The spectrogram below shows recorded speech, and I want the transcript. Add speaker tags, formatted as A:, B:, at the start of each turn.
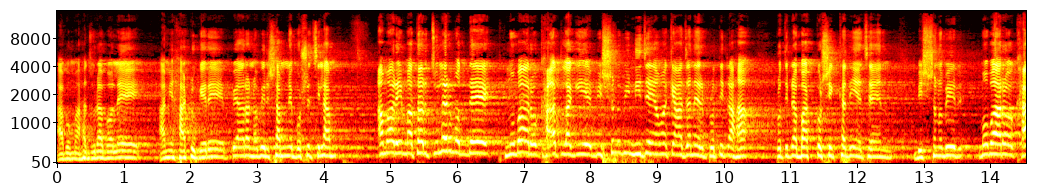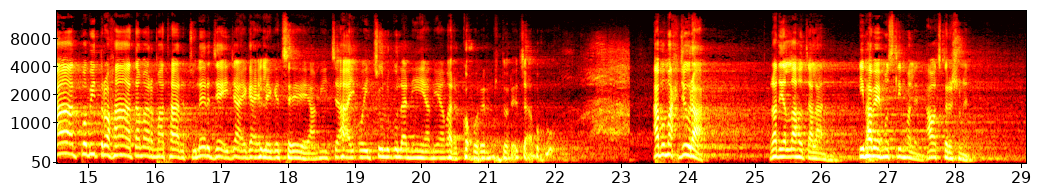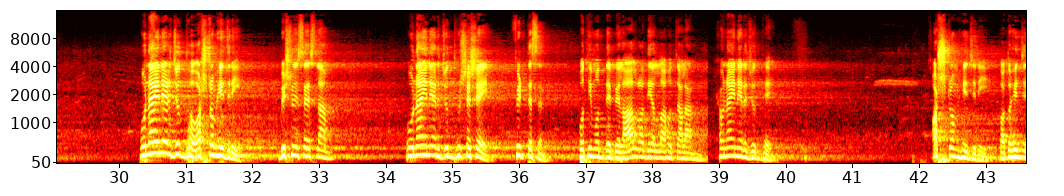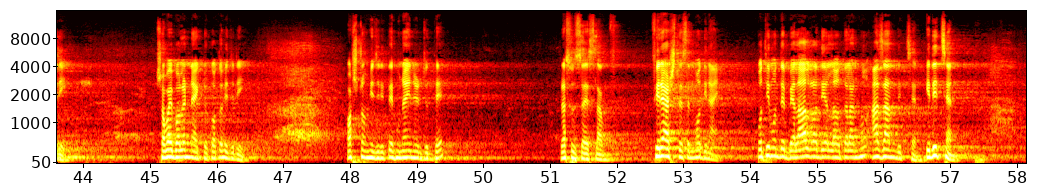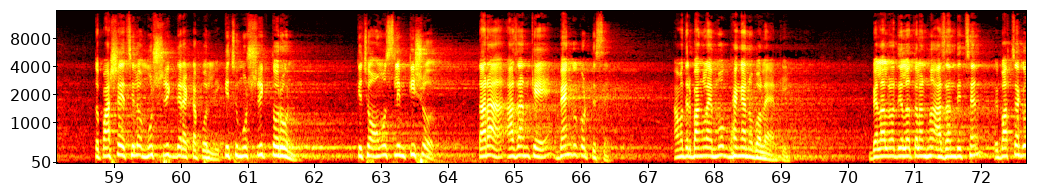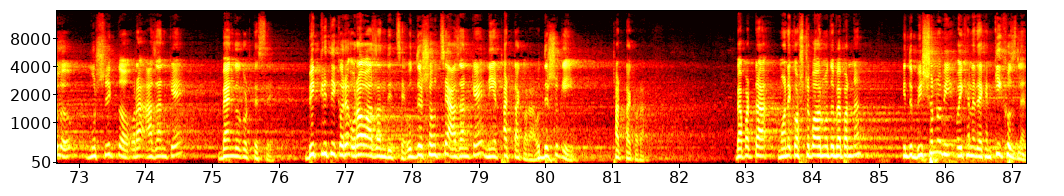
A: আবু মাহাজুরা বলে, আমি হাঁটু গেড়ে পেয়ারা নবীর সামনে বসেছিলাম। আমার এই মাথার চুলের মধ্যে মুবারক হাত লাগিয়ে বিশ্বনবী নিজে আমাকে আজানের প্রতিটা হা, প্রতিটা বাক্য শিক্ষা দিয়েছেন। বিশ্বনবীর মোবারক হাত, পবিত্র হাত আমার মাথার চুলের যে জায়গায় লেগেছে, আমি চাই ওই চুলগুলা নিয়ে আমি আমার কবরের ভিতরে যাব। আবু মাহজুরা রাদি আল্লাহ চালান কীভাবে মুসলিম হলেন? আওয়াজ করে শুনেন। হুনাইনের যুদ্ধ, অষ্টম হিজড়ি বিষ্ণু ইসা ইসলাম হুনাইনের যুদ্ধ শেষে ফিরতেছেন। পথিমধ্যে বেলাল রাদি আল্লাহ চালান হুনাইনের যুদ্ধে। অষ্টম হিজড়ি কত হিজড়ি সবাই বলেন না একটু, কত হিজড়ি অষ্টম হিজড়িতে হুনাইনের যুদ্ধে রাসুলসাহ ইসলাম ফিরে আসতেছেন মদিনায়। পথিমধ্যে বেলাল রাদি আল্লাহ তালানহু আজান দিচ্ছেন। কি দিচ্ছেন? তো পাশে ছিল মুশরিকদের একটা পল্লী, কিছু মুশরিক তরুণ, কিছু অমুসলিম কিশোর, তারা আজানকে ব্যঙ্গ করতেছে। আমাদের বাংলায় মুখ ভেঙ্গানো বলে আর কি। বেলাল রাদি আল্লাহ তালাহু আজান দিচ্ছেন, ওই বাচ্চাগুলো মুশরিক তো, ওরা আজানকে ব্যঙ্গ করতেছে। বিকৃতি করে ওরাও আজান দিচ্ছে। উদ্দেশ্য হচ্ছে আজানকে নিয়ে ঠাট্টা করা। উদ্দেশ্য কি? ঠাট্টা করা। ব্যাপারটা মনে কষ্ট পাওয়ার মতো ব্যাপার না। কিন্তু বিশ্বনবী ওইখানে দেখেন কি খুঁজলেন?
